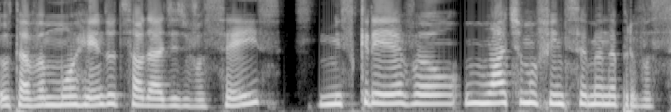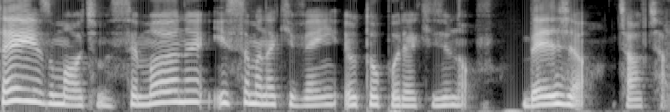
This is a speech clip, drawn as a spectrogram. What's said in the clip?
Eu tava morrendo de saudade de vocês. Me inscrevam. Um ótimo fim de semana para vocês, uma ótima semana e semana que vem eu tô por aqui de novo. Beijão. Tchau, tchau.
